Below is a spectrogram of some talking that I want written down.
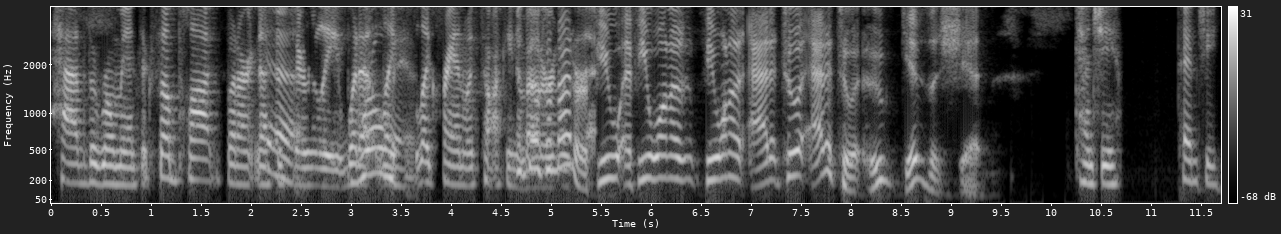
have the romantic subplot, but aren't Yeah. necessarily what like Romance. like Fran was talking It about. It doesn't matter if you if you want to if you want to add it to it, add it to it. Who gives a shit? Tenchi. Tenchi.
